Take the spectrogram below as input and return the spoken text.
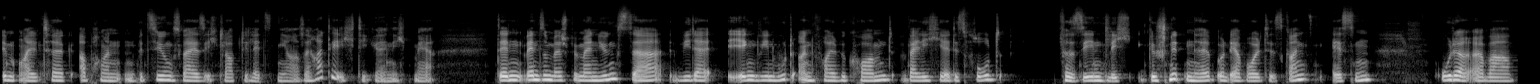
im Alltag abhanden, beziehungsweise ich glaube, die letzten Jahre hatte ich die gar nicht mehr. Denn wenn zum Beispiel mein Jüngster wieder irgendwie einen Wutanfall bekommt, weil ich hier das Brot versehentlich geschnitten habe und er wollte es ganz essen, oder aber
